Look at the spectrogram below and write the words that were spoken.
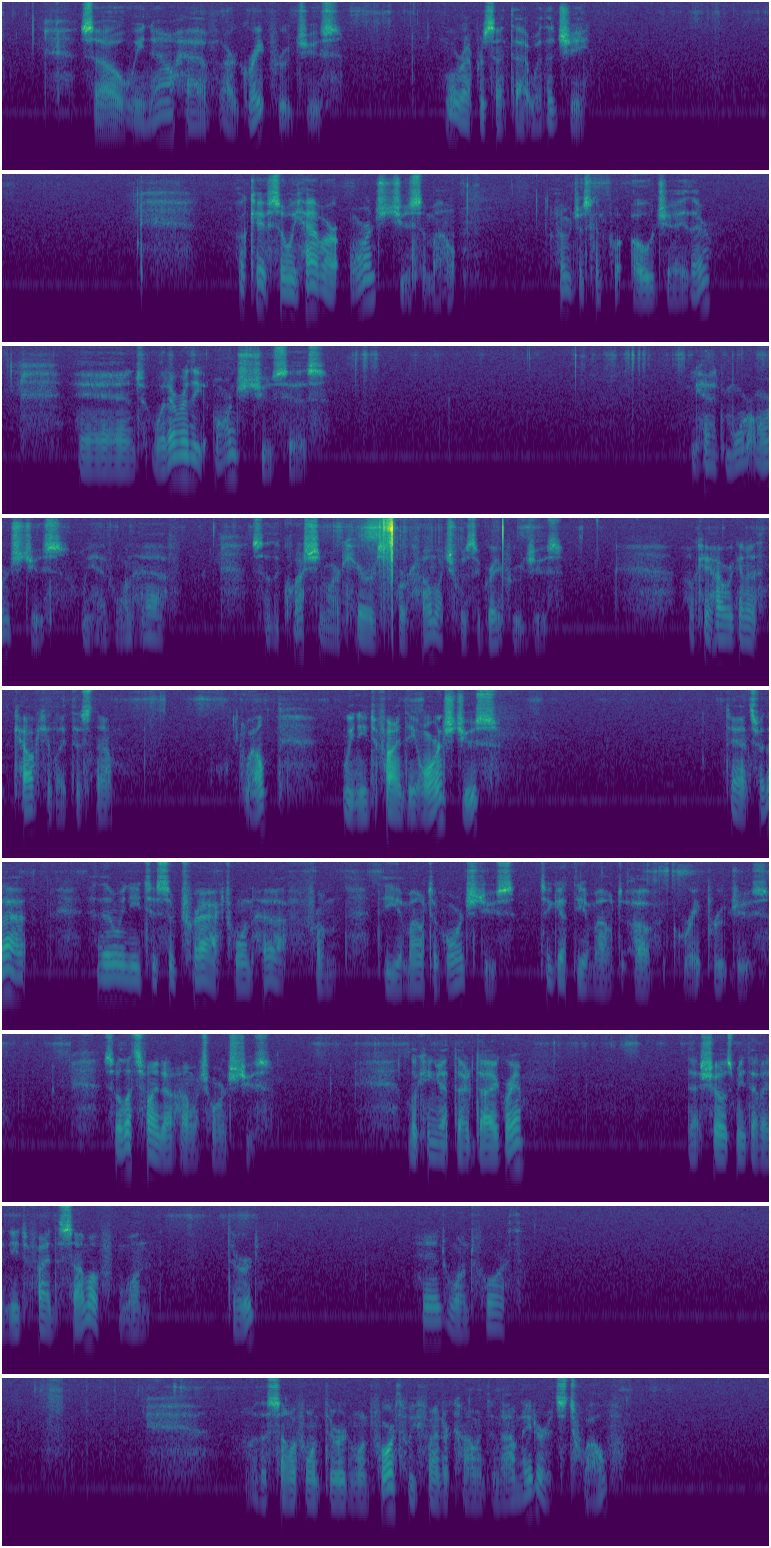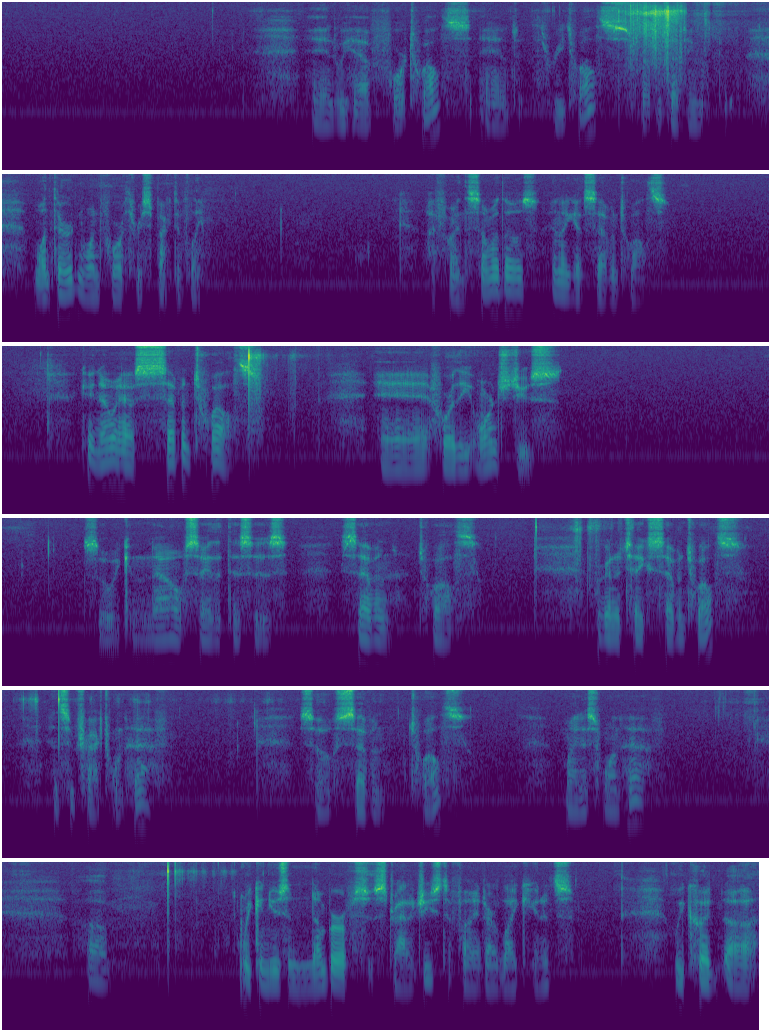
So we now have our grapefruit juice. We'll represent that with a G. Okay, so we have our orange juice amount. I'm just going to put OJ there. And whatever the orange juice is, we had more orange juice. We had one half. So the question mark here is for how much was the grapefruit juice. Okay, how are we going to calculate this now? Well, we need to find the orange juice to answer that. And then we need to subtract one half from the amount of orange juice to get the amount of grapefruit juice. So let's find out how much orange juice. Looking at that diagram, that shows me that I need to find the sum of one third and one fourth. With the sum of one third and one fourth, we find our common denominator. It's 12. And we have 4 twelfths and 3 twelfths, representing one third and one fourth respectively. I find the sum of those, and I get 7 twelfths. Okay, now I have 7 twelfths uh, for the orange juice. So we can now say that this is 7 twelfths. We're going to take 7 twelfths and subtract 1 half. So 7 twelfths minus 1 half. Um, we can use a number of strategies to find our like units. We could uh,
